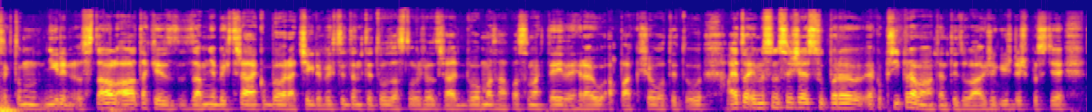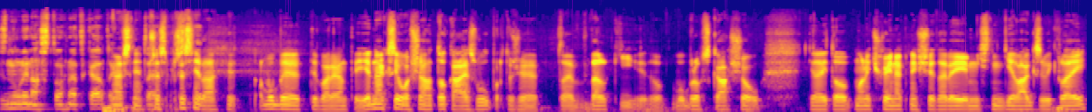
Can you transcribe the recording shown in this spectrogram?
se k tomu nikdy nedostal, ale taky za mě bych třeba jako byl radši, kdybych si ten titul zasloužil třeba dvoma zápasama, který vyhraju a pak šel o titul. A je to i myslím si, že je super jako příprava na ten titulák, že když jdeš prostě z nuly na sto hnedka, tak Jasně, to přes, prostě... přesně tak. A obě ty varianty. Jednak si ošahat to KSV, protože to je velký, je to obrovská show. Dělají to maličko jinak, než je tady místní divák zvyklý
